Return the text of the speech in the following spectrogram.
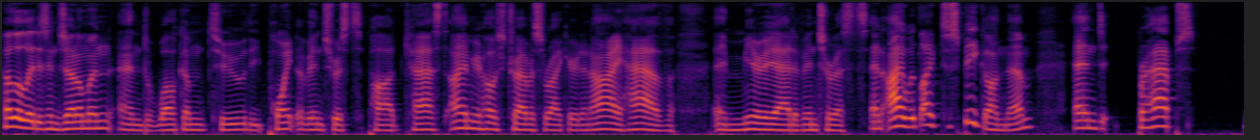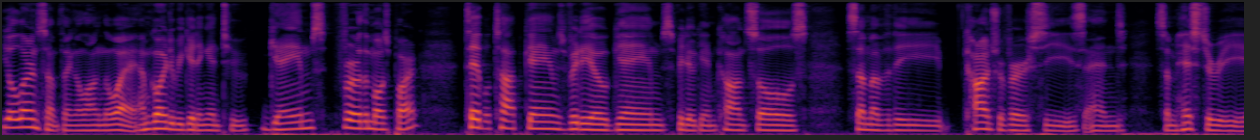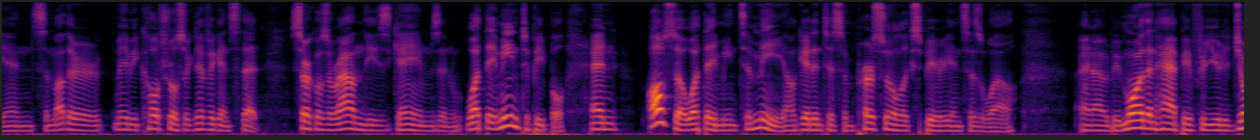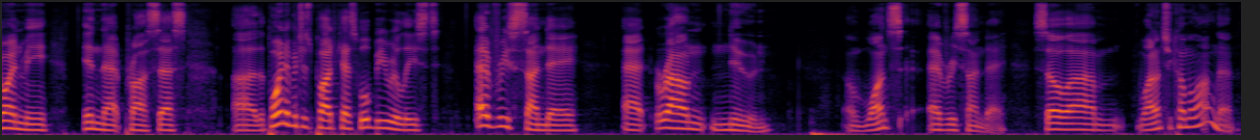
Hello, ladies and gentlemen, and welcome to the Point of Interest podcast. I am your host, Travis Reichert, and I have a myriad of interests, and I would like to speak on them, and perhaps you'll learn something along the way. I'm going to be getting into games for the most part tabletop games, video games, video game consoles, some of the controversies, and some history, and some other maybe cultural significance that circles around these games and what they mean to people, and also what they mean to me. I'll get into some personal experience as well. And I would be more than happy for you to join me in that process. Uh, the Point of Interest podcast will be released every Sunday at around noon, uh, once every Sunday. So um, why don't you come along then?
